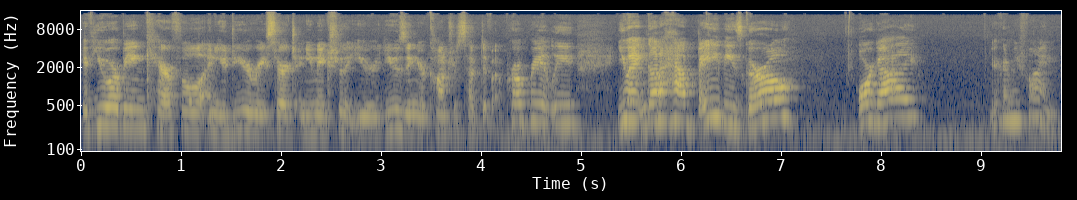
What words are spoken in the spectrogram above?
If you are being careful and you do your research and you make sure that you're using your contraceptive appropriately, you ain't gonna have babies, girl or guy you're gonna be fine.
